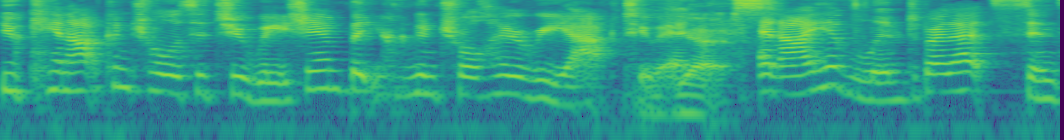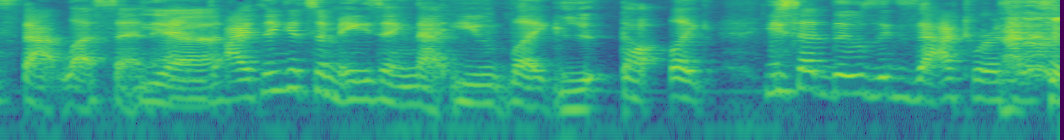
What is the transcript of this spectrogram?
you cannot control a situation, but you can control how you react to it. Yes. And I have lived by that since that lesson. Yeah. And I think it's amazing that you like Yeah. thought like you said those exact words the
